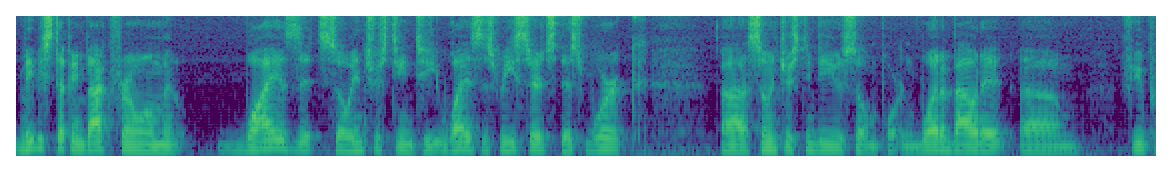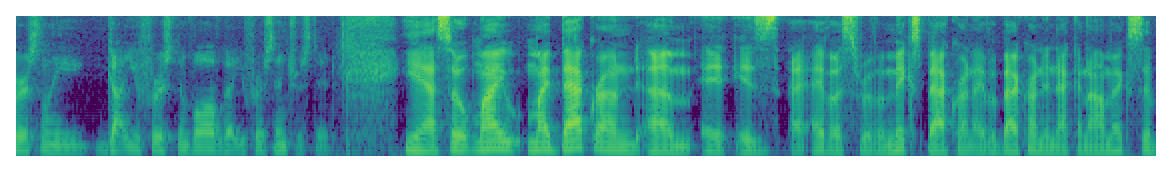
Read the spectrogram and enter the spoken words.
maybe stepping back for a moment, why is it so interesting to you? Why is this research, this work, uh, so interesting to you, so important? What about it um, for you personally got you first involved, got you first interested? Yeah, so my my background um, is I have a sort of a mixed background. I have a background in economics, a,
